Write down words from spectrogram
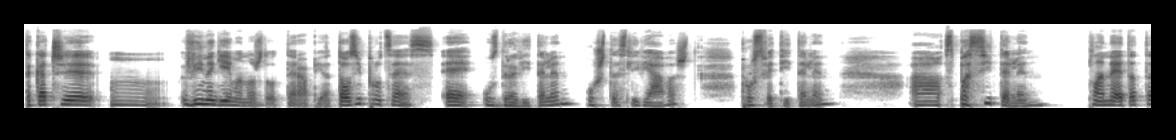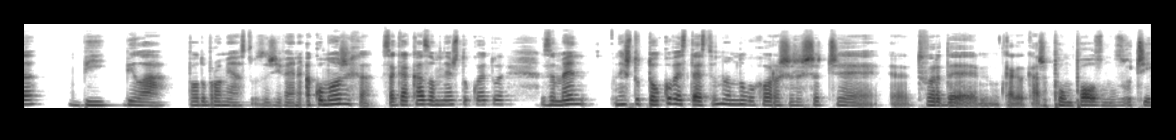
така че м- винаги има нужда от терапия. Този процес е оздравителен, ощастливяващ, просветителен, а, спасителен. Планетата би била по-добро място за живеене. Ако можеха, сега казвам нещо, което е за мен нещо толкова естествено, а много хора ще решат, че е твърде, как да кажа, помпозно звучи.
